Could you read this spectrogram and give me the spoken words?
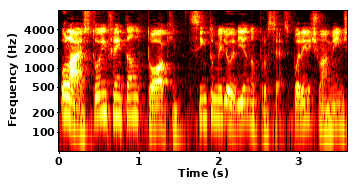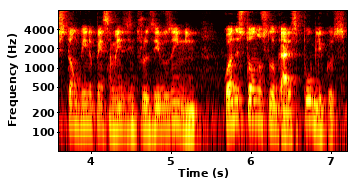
Olá, estou enfrentando toque, sinto melhoria no processo, porém ultimamente estão vindo pensamentos intrusivos em mim. Quando estou nos lugares públicos,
